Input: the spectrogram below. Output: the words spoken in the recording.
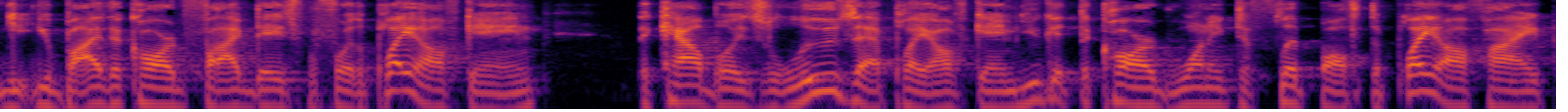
you, you buy the card five days before the playoff game. The Cowboys lose that playoff game. You get the card wanting to flip off the playoff hype.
